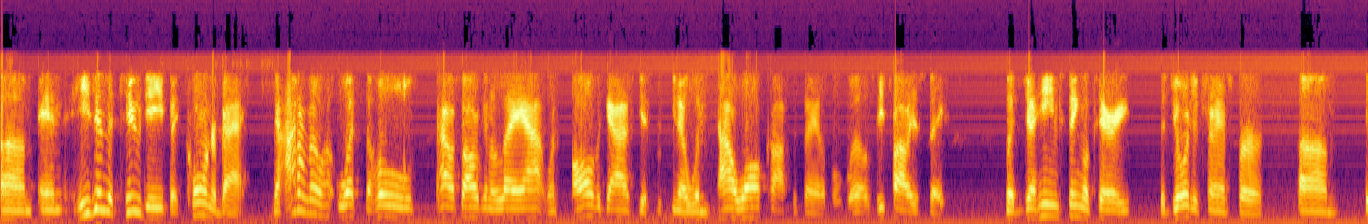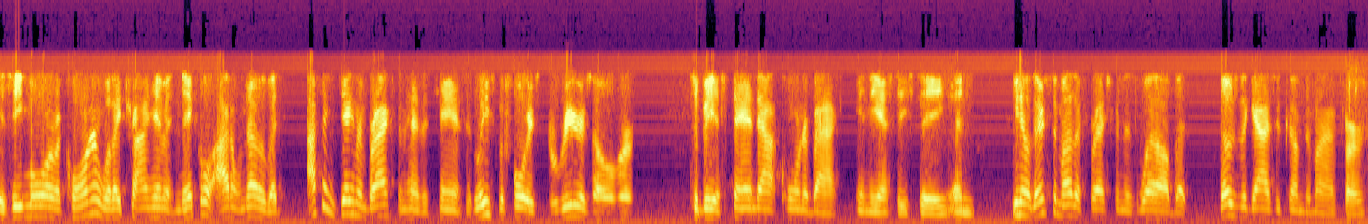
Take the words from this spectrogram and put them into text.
um, and he's in the two deep at cornerback. Now I don't know what the whole how it's all going to lay out when all the guys get you know when Al Walcott's available. Well, he's probably a safe, but Jaheim Singletary, the Georgia transfer, um, is he more of a corner? Will they try him at nickel? I don't know, but I think Jalen Braxton has a chance at least before his career's over to be a standout cornerback in the SEC. And you know, there's some other freshmen as well, but those are the guys who come to mind first.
